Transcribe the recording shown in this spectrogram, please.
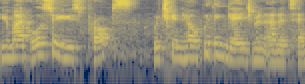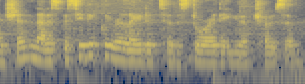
You might also use props, which can help with engagement and attention that are specifically related to the story that you have chosen.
